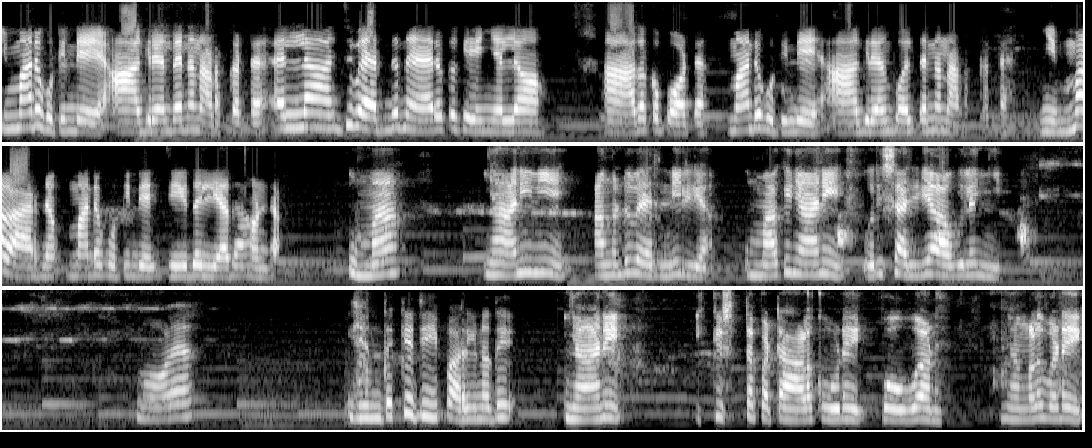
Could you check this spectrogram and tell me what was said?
ഇമ്മാന്റെ കുട്ടിന്റെ ആഗ്രഹം തന്നെ നടക്കട്ടെ. എല്ലാ ഇജ് വരന്റെ നേരമൊക്കെ കഴിഞ്ഞല്ലോ. ആ അതൊക്കെ പോട്ടെ. ഉമ്മാന്റെ കുട്ടിന്റെ ആഗ്രഹം പോലെ തന്നെ നടക്കട്ടെ. ഇനി ഉമ്മ കാരണം ഉമ്മാന്റെ കുട്ടിന്റെ ജീവിതം ഇല്ലാതാവണ്ട. ഉമ്മ ഞാനിനി അങ്ങോട്ട് വരണില്ല ഉമ്മാക്ക് ഞാനേ ഒരു ശല്യം ആവൂല ഇനി. മോളെ എന്തൊക്കെ ജീ പറയണത്? ഞാനേ ഇക്കിഷ്ടപ്പെട്ട ആളെ കൂടെ പോവാണ്. ഞങ്ങളിവിടെ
